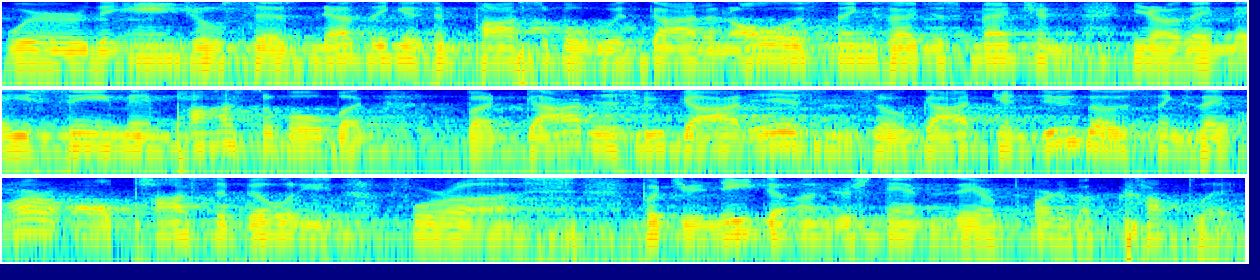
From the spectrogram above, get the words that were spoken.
where the angel says, Nothing is impossible with God. And all those things I just mentioned, you know, they may seem impossible, but, but God is who God is. And so God can do those things. They are all possibilities for us. But you need to understand that they are part of a couplet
